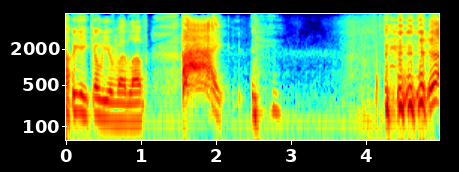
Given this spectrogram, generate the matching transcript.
okay, come here, my love. Hi. oh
